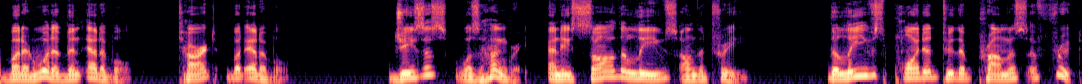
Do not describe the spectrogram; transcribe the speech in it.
but it would have been edible, tart but edible. Jesus was hungry, and he saw the leaves on the tree. The leaves pointed to the promise of fruit.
